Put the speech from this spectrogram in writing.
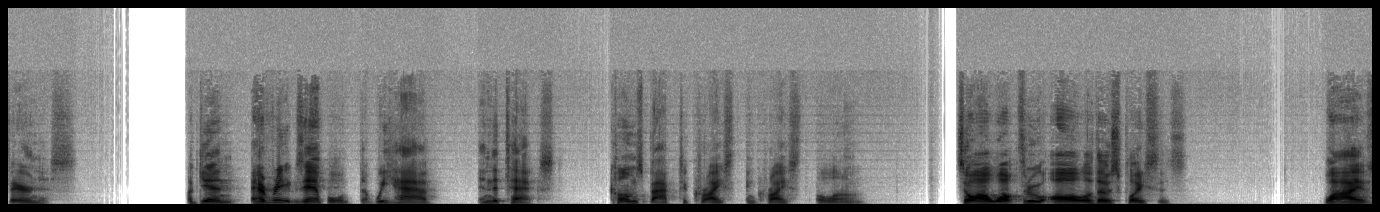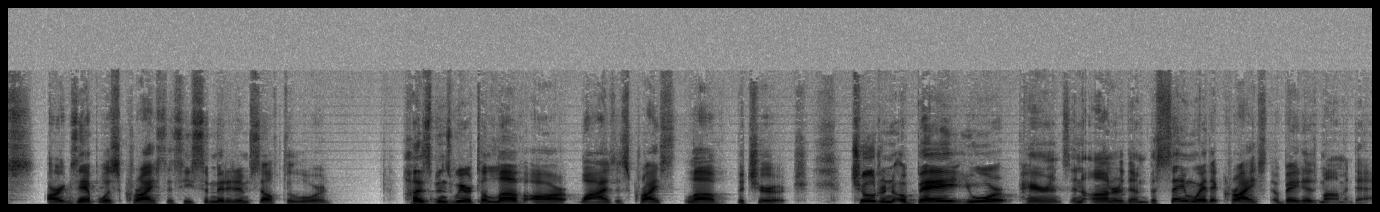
fairness. Again, every example that we have in the text comes back to Christ and Christ alone. So I'll walk through all of those places. Wives, our example is Christ as he submitted himself to the Lord. Husbands, we are to love our wives as Christ loved the church. Children, obey your parents and honor them the same way that Christ obeyed his mom and dad.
